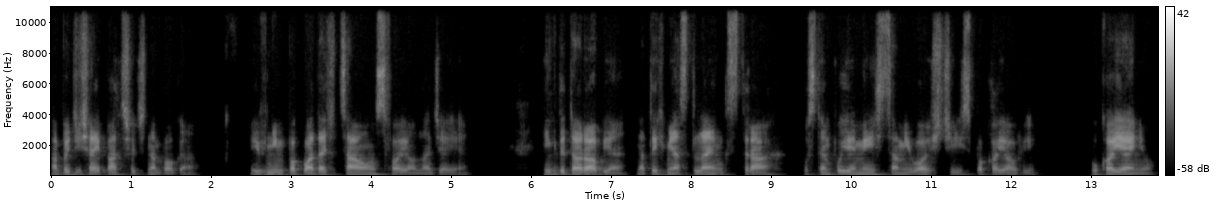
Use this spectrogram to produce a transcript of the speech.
aby dzisiaj patrzeć na Boga i w nim pokładać całą swoją nadzieję. I gdy to robię, natychmiast lęk, strach ustępuje miejsca miłości i spokojowi, ukojeniu,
